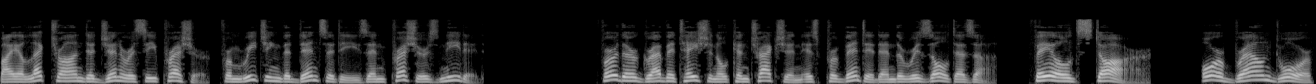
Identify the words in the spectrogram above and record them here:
by electron degeneracy pressure, from reaching the densities and pressures needed. Further gravitational contraction is prevented and the result is a «failed star» or brown dwarf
